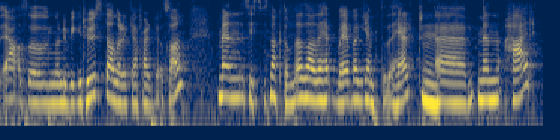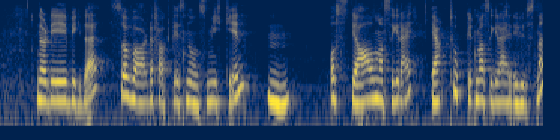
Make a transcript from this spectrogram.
ja, altså Når de bygger hus, da, når det ikke er ferdig og sånn. Men sist vi snakket om det, så hadde jeg, jeg bare glemte det helt. Eh, men her, når de bygde, så var det faktisk noen som gikk inn og stjal masse greier. Ja. Tok ut masse greier i husene.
